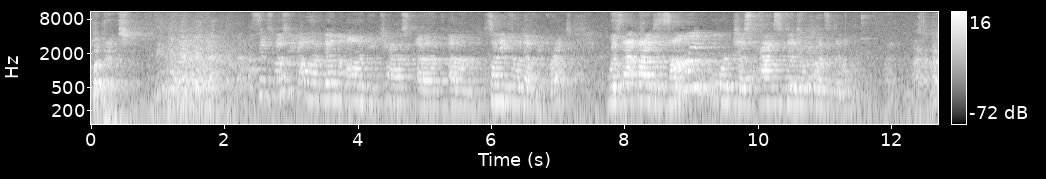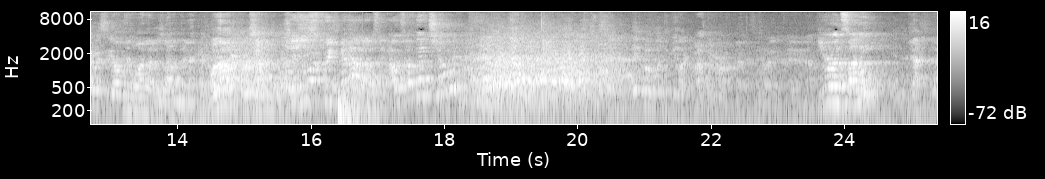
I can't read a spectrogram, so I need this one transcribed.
But pay us. Since most of y'all have been on the cast of um, Sunny in Philadelphia, correct? Was that by design or just accidental, coincidental? I was the only one that was on there. Well, no, I was on. Shit, you I was on that show? People looked at me like, well, you were on there. I said, "I- I didn't know." You were on Sunny? Yeah, yeah.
